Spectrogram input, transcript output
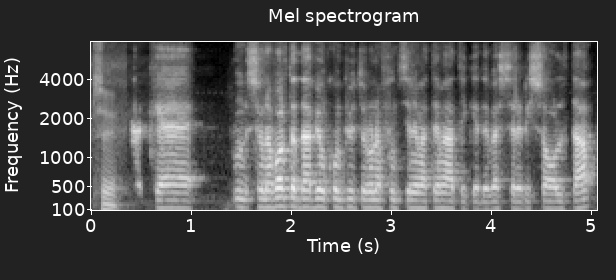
Sì. Perché se una volta davi a un computer una funzione matematica e deve essere risolta,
